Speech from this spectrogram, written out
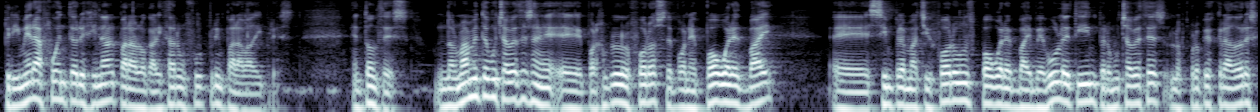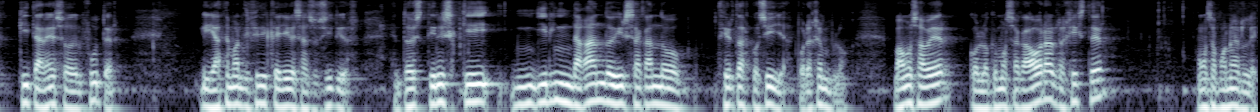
primera fuente original para localizar un footprint para BuddyPress. Entonces, normalmente muchas veces, eh, eh, por ejemplo, en los foros se pone Powered by eh, Simple Machi Forums, Powered by Bulletin, pero muchas veces los propios creadores quitan eso del footer y hace más difícil que llegues a esos sitios. Entonces tienes que ir indagando e ir sacando ciertas cosillas. Por ejemplo, vamos a ver con lo que hemos sacado ahora, el register, Vamos a ponerle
